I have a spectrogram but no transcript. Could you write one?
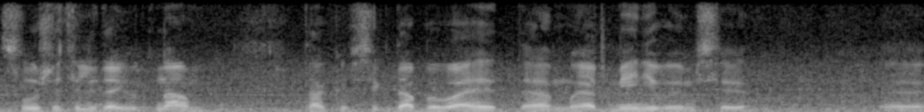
слушатели дают нам. Так и всегда бывает, да, мы обмениваемся э,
